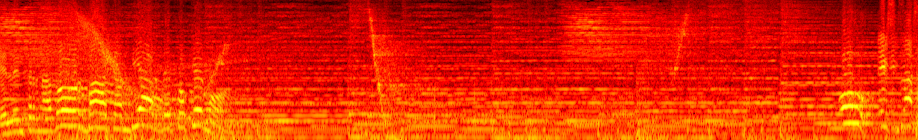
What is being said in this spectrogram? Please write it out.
El entrenador va a cambiar de Pokémon. ¡Oh! ¡Es las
